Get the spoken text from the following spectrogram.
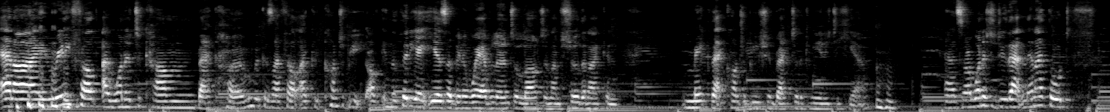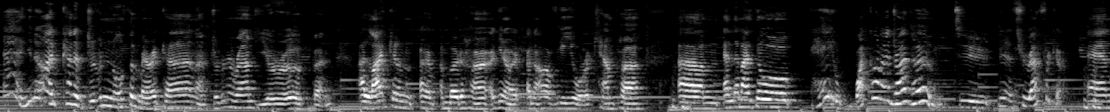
and I really felt I wanted to come back home because I felt I could contribute. In the 38 years I've been away, I've learned a lot, and I'm sure that I can make that contribution back to the community here. And so I wanted to do that, and then I thought, eh, you know, I've kind of driven North America and I've driven around Europe, and I like an, a, a motorhome, you know, an RV or a camper. Um, and then I thought, hey, why can't I drive home to, you know, through Africa? And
